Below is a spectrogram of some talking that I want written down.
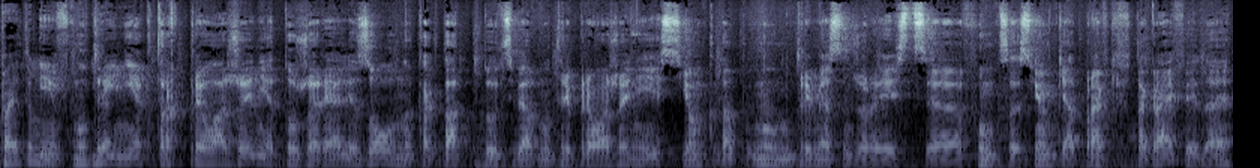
Поэтому И внутри я- некоторых приложений это уже реализовано, когда у тебя внутри приложения есть съемка, ну, внутри мессенджера есть э, функция съемки отправки фотографии, да.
